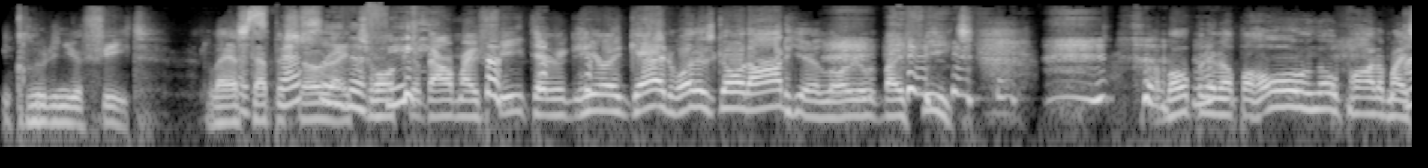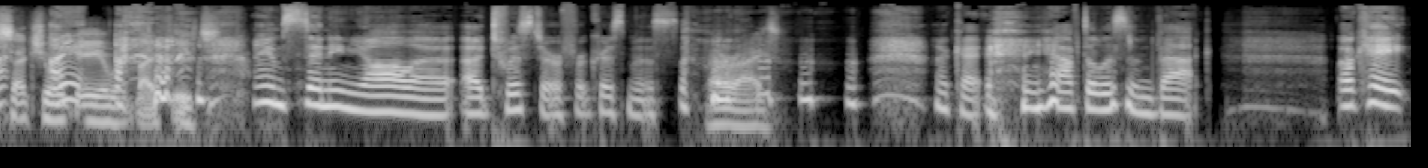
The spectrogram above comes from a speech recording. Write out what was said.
including your feet. Last episode, I talked feet. about my feet. They're here again. What is going on here, Laurie, with my feet? I'm opening up a whole new part of my sexual I- being with my feet. I am sending y'all a, a twister for Christmas. All right. okay. you have to listen back. Okay.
